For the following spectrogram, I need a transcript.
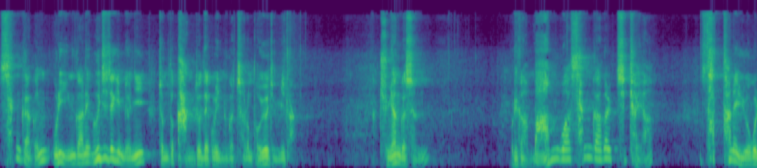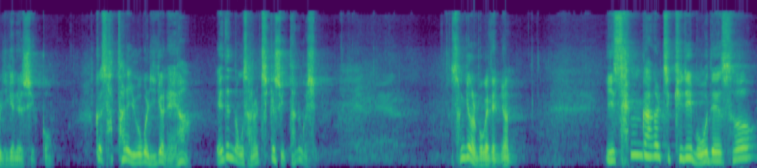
생각은 우리 인간의 의지적인 면이 좀 더 강조되고 있는 것처럼 보여집니다. 중요한 것은 우리가 마음과 생각을 지켜야 사탄의 유혹을 이겨낼 수 있고 그 사탄의 유혹을 이겨내야 에덴 농산을 지킬 수 있다는 것입니다. 성경을 보게 되면 이 생각을 지키지 못해서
